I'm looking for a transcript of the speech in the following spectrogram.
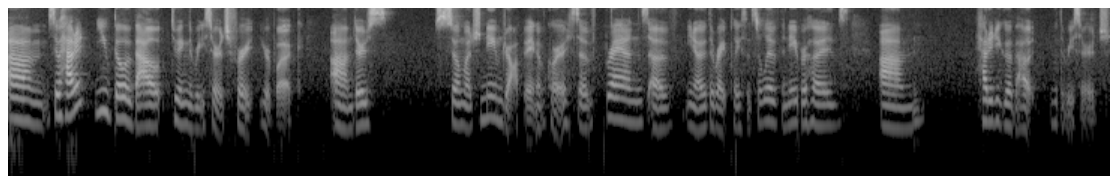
Um, so, how did you go about doing the research for your book? Um, there's so much name dropping, of course, of brands, of you know the right places to live, the neighborhoods. Um, how did you go about with the research?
